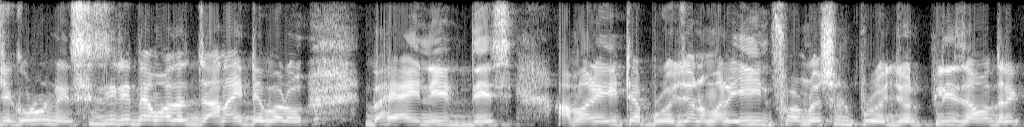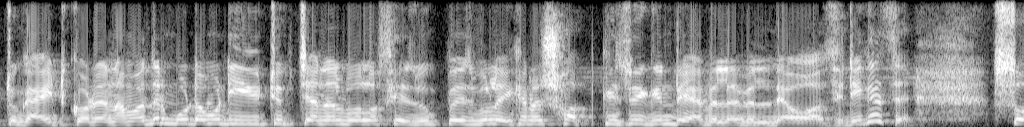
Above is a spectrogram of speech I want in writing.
যে কোনো নেসেসিটিতে আমাদের জানাইতে পারো, ভাই আই নিড দিস আমার এইটা প্রয়োজন, আমার এই ইনফরমেশন প্রয়োজন প্লিজ আমাদের একটু গাইড করেন। আমাদের মোটামুটি ইউটিউব চ্যানেল বলো ফেসবুক পেজ বলো, এখানে সব কিছুই কিন্তু অ্যাভেলেবেল দেওয়া আছে, ঠিক আছে? So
